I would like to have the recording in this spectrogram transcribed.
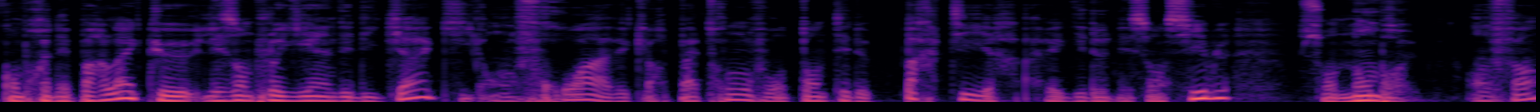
Comprenez par là que les employés indélicats qui, en froid avec leur patron, vont tenter de partir avec des données sensibles, sont nombreux. Enfin,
